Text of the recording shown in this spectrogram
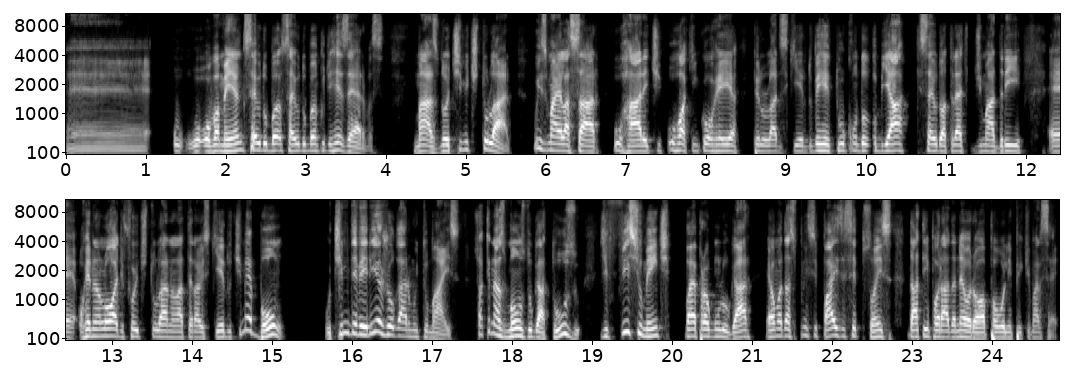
é... O, o Aubameyang saiu do, saiu do banco de reservas, mas no time titular, o Ismael Assar, o Harit, o Joaquim Correia pelo lado esquerdo, o Verretu com o Dobiá, que saiu do Atlético de Madrid, é, o Renan Lodi foi titular na lateral esquerda, o time é bom, o time deveria jogar muito mais. Só que nas mãos do Gattuso, dificilmente vai para algum lugar. É uma das principais decepções da temporada na Europa, o Olympique de Marseille.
